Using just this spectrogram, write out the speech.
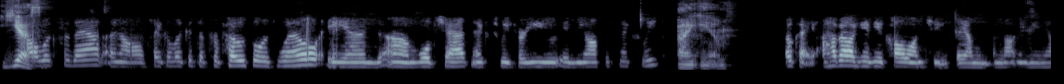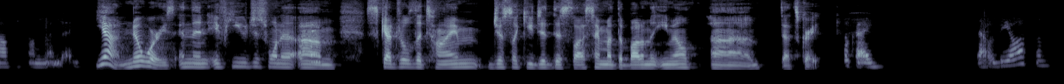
Yes. I'll look for that and I'll take a look at the proposal as well, and um, we'll chat next week. Are you in the office next week? I am. Okay. How about I give you a call on Tuesday? I'm, I'm not going to be in the office on Monday. Yeah, no worries. And then if you just want to um, schedule the time, just like you did this last time at the bottom of the email, uh, that's great. Okay. That would be awesome.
